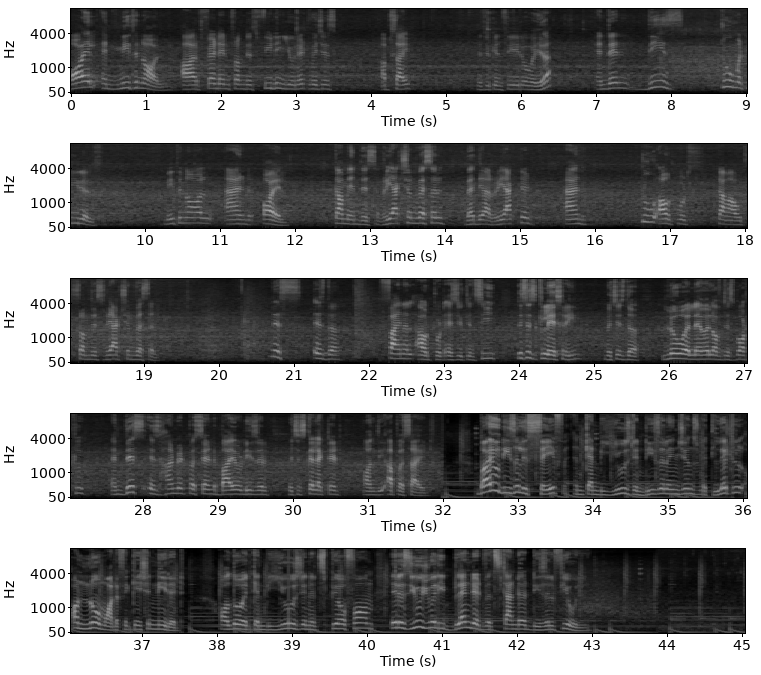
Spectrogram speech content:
Oil and methanol are fed in from this feeding unit which is upside as you can see it over here and then these two materials methanol and oil come in this reaction vessel where they are reacted and two outputs come out from this reaction vessel. This is the final output as you can see. This is glycerine which is the lower level of this bottle and this is 100% biodiesel which is collected on the upper side. Biodiesel is safe and can be used in diesel engines with little or no modification needed. Although it can be used in its pure form, it is usually blended with standard diesel fuel.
